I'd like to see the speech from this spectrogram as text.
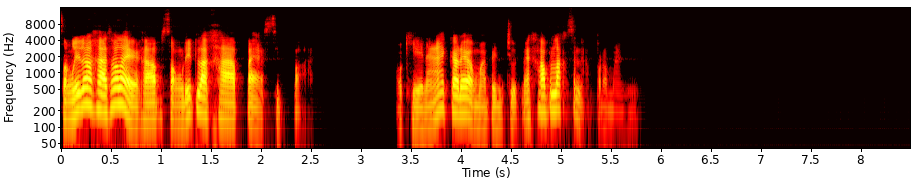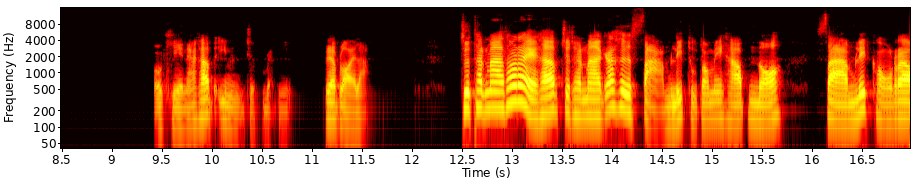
2ลิตรราคาเท่าไหร่ครับ2ลิตรราคา 80 บาท โอเคนะ ก็ได้ออกมาเป็นจุดนะครับ ลักษณะประมาณนี้ โอเคนะครับ อีกหนึ่งจุดแบบนี้ เรียบร้อยละ จุดถัดมาเท่าไหร่ครับ จุดถัดมาก็คือ 3 ลิตรถูกต้องไหมครับเนาะ3ลิตรของเรา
